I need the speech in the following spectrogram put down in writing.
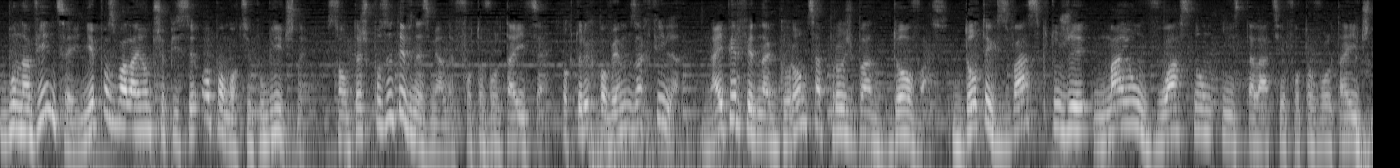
bo na więcej nie pozwalają przepisy o pomocy publicznej. Są też pozytywne zmiany w fotowoltaice, o których powiem za chwilę. Najpierw jednak gorąca prośba do Was, do tych z Was, którzy mają własną instalację fotowoltaiczną.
